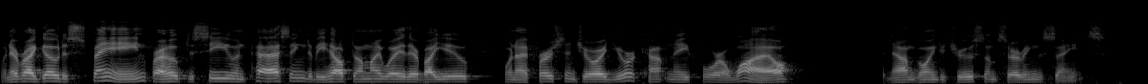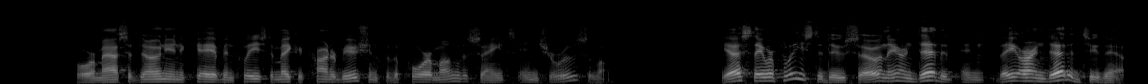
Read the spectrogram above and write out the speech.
whenever I go to Spain, for I hope to see you in passing, to be helped on my way there by you, when I first enjoyed your company for a while, but now I'm going to Jerusalem serving the saints. For Macedonia and Achaia have been pleased to make a contribution for the poor among the saints in Jerusalem. Yes, they were pleased to do so, and they are indebted, and they are indebted to them.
